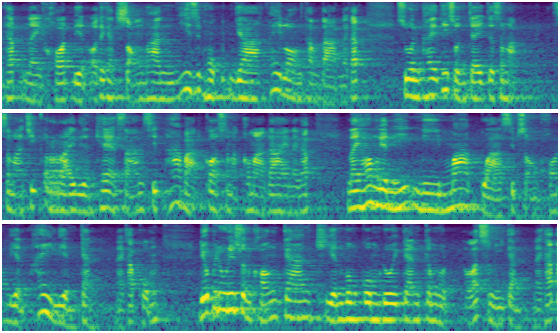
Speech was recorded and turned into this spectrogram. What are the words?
นะครับในคอร์สเรียน AutoCAD 2026 อยากให้ลองทำตามนะครับ ส่วนใครที่สนใจจะสมัครสมาชิกรายเดือนแค่ 35 บาทก็สมัครเข้ามาได้นะครับ ในห้องเรียนนี้มีมากกว่า 12 คอร์สเรียนให้เรียนกันนะครับผม เดี๋ยวไปดูในส่วนของการเขียนวงกลมโดยการกำหนดรัศมีกันนะครับ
